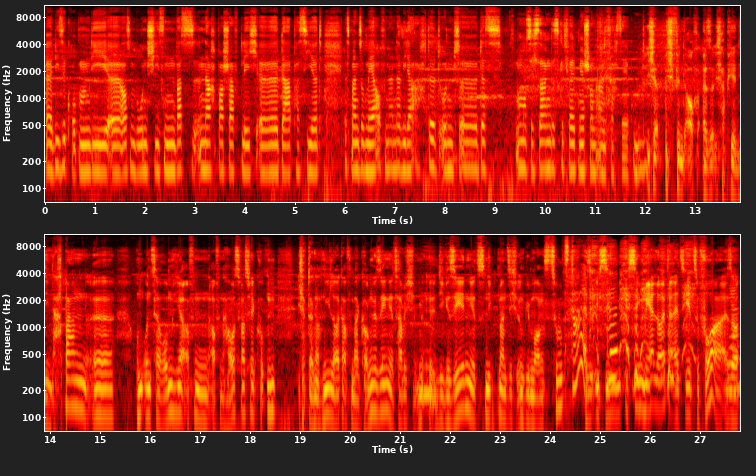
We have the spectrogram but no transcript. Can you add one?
äh, diese Gruppen, die aus dem Boden schießen, was nachbarschaftlich da passiert, dass man so mehr aufeinander wieder achtet und das muss ich sagen, das gefällt mir schon einfach sehr gut. Ich, ich finde auch, also ich habe hier die Nachbarn äh, um uns herum hier auf ein, auf ein Haus, was wir gucken. Ich habe da noch nie Leute auf dem Balkon gesehen. Jetzt habe ich äh, die gesehen. Jetzt nickt man sich irgendwie morgens zu. ist toll. Also ich sehe ich sehe mehr Leute als je zuvor. Also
